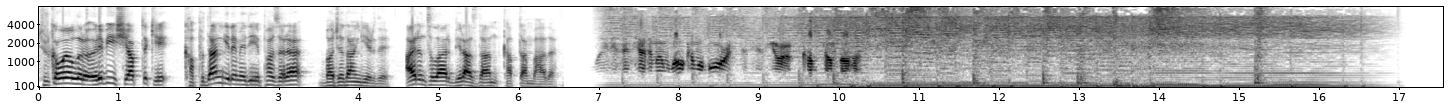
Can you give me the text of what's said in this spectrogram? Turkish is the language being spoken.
Türk Hava Yolları öyle bir iş yaptı ki kapıdan giremediği pazara bacadan girdi. Ayrıntılar birazdan Kaptan Baha'da. Ladies and gentlemen, welcome aboard. This is your Kaptan Baha.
